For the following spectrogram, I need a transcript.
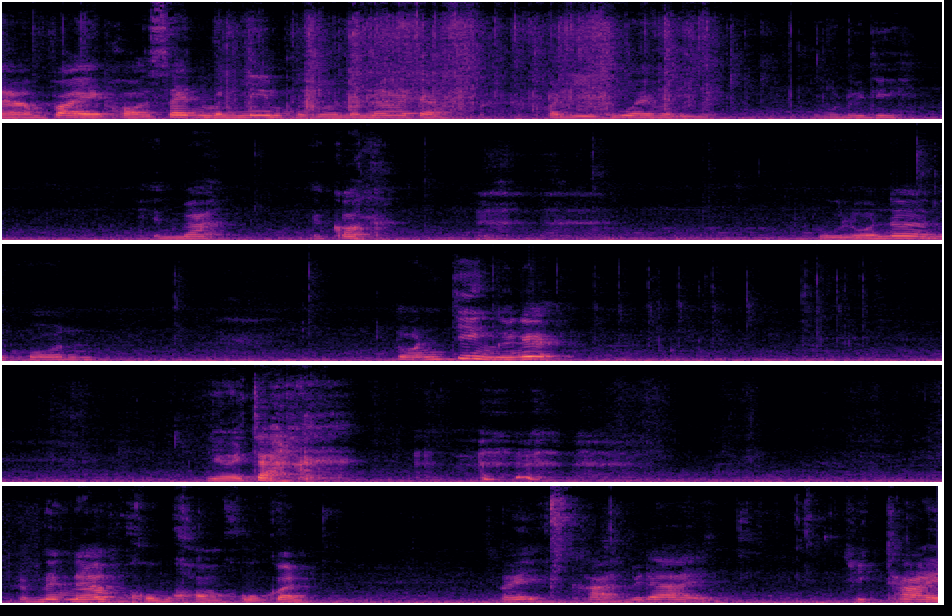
น้ำไปพอเส้นมันนิ่มผมว่ามันน่าจะพอดีถ้วยพอดีโอ้ดูดิเห็นปะไอ้กล้องโอ้ล้นเน่ะทุกคนล้นจริงเลยเนี่ยเยอะจัดแป๊บนึงนะผมขอคุกก่อนเฮ้ยขาดไม่ได้พริกไทย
